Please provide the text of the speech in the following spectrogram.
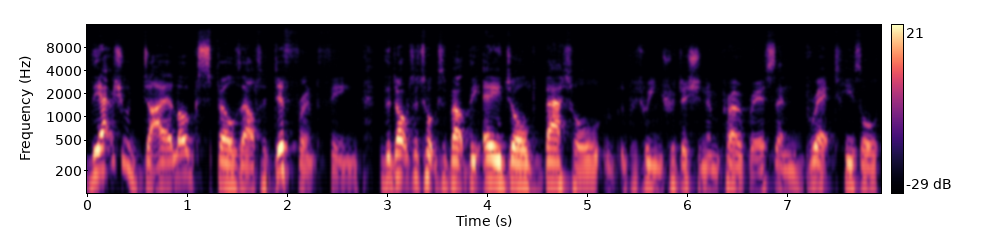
the actual dialogue spells out a different theme. The Doctor talks about the age-old battle between tradition and progress, and Brett, he's all,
